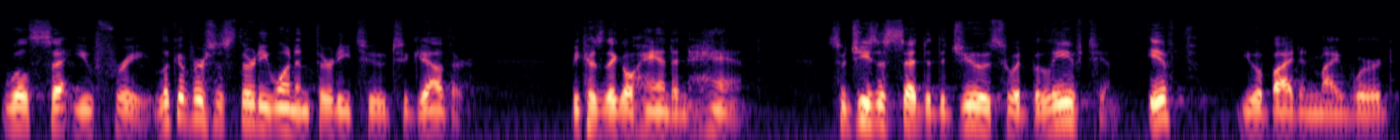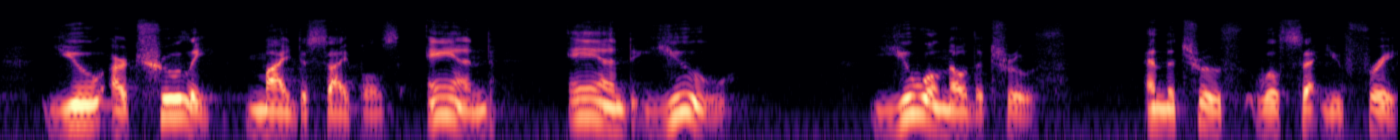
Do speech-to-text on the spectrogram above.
will set you free. Look at verses 31 and 32 together, because they go hand in hand. So Jesus said to the Jews who had believed him, If you abide in my word, you are truly my disciples, and and you you will know the truth, and the truth will set you free.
